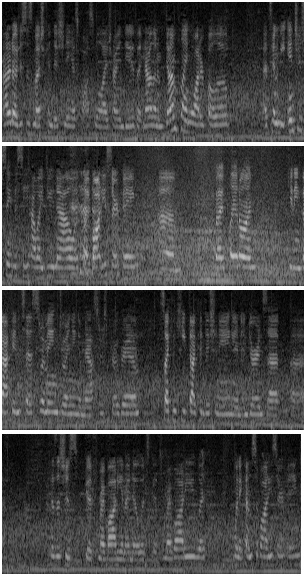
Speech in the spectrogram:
I don't know, just as much conditioning as possible I try and do. But now that I'm done playing water polo, it's going to be interesting to see how I do now with my body surfing. Um, but I plan on getting back into swimming, joining a master's program, so I can keep that conditioning and endurance up. Because it's just good for my body, and I know it's good for my body with when it comes to body surfing.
